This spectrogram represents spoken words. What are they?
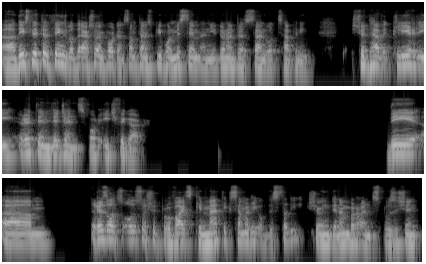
Uh, these little things, but they are so important. Sometimes people miss them and you don't understand what's happening should have clearly written legends for each figure. The um, results also should provide schematic summary of the study, showing the number and disposition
